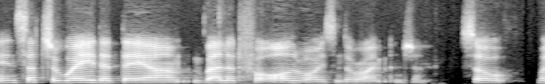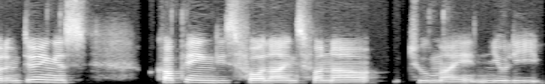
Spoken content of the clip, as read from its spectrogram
in such a way that they are valid for all ROIs in the ROI manager. So what I'm doing is copying these four lines for now to my newly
